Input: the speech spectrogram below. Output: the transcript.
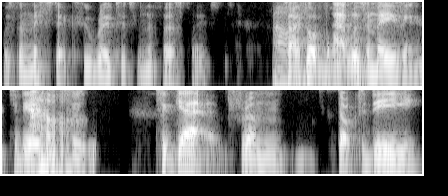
was the mystic who wrote it in the first place. So Oh. I thought that was amazing to be able Oh. to to get from Dr. Dee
